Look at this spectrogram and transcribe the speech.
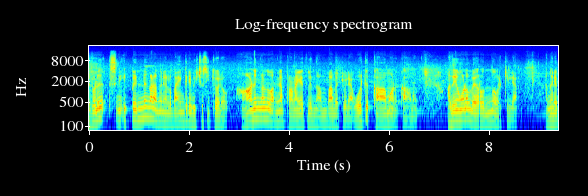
ഇവൾ ഈ പെണ്ണുങ്ങൾ അങ്ങനെയുള്ള ഭയങ്കര വിശ്വസിക്കുമല്ലോ ആണുങ്ങൾ എന്ന് പറഞ്ഞാൽ പ്രണയത്തിൽ നമ്പാൻ പറ്റൂല. അവർക്ക് കാമാണ് കാമം. അതിനോളം വേറൊന്നും അവർക്കില്ല. അങ്ങനെ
